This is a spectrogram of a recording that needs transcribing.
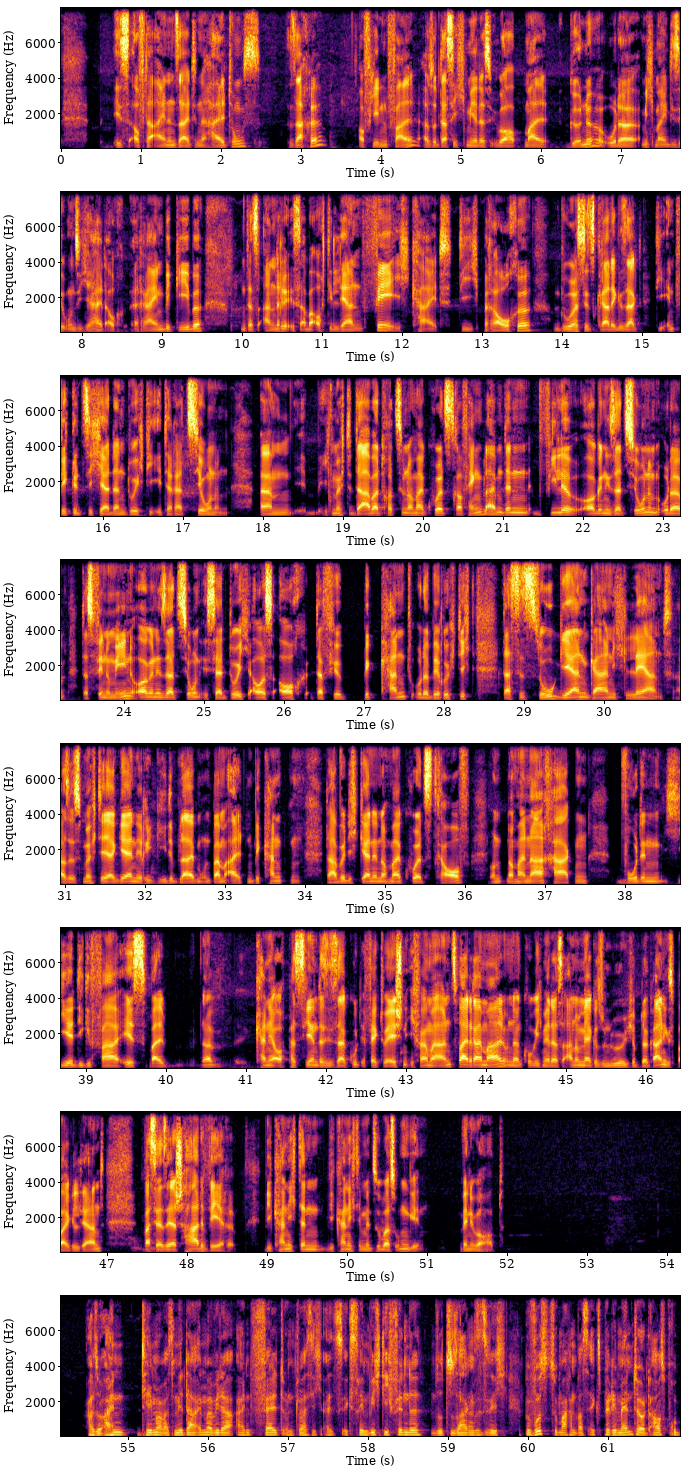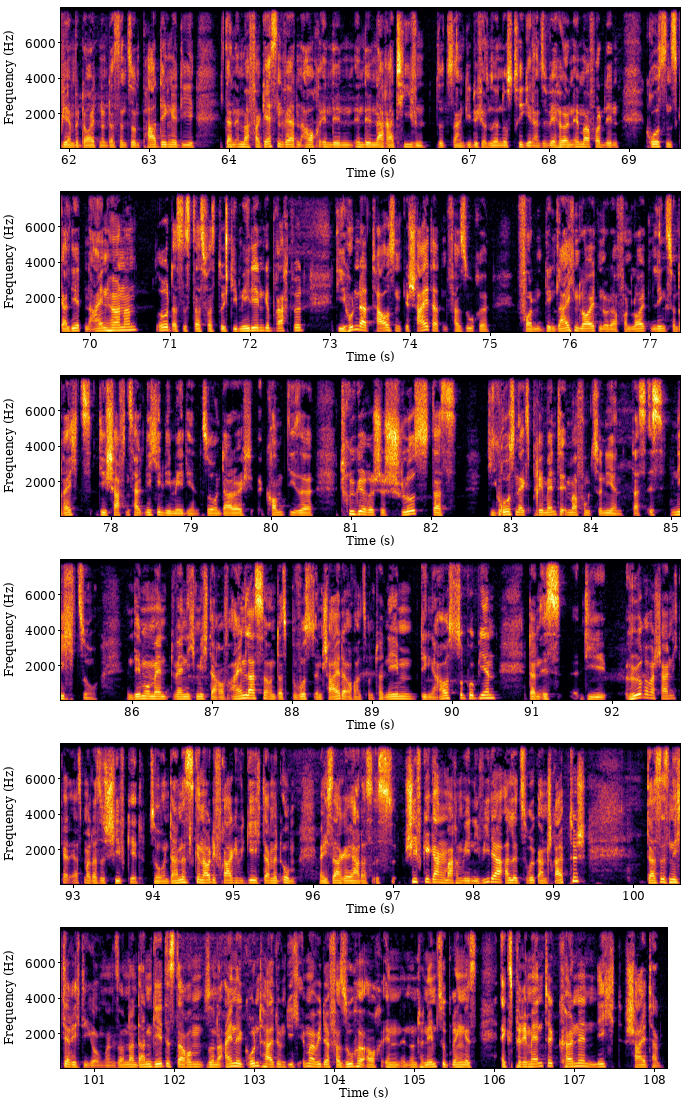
ist auf der einen Seite eine Haltungssache, auf jeden Fall. Also, dass ich mir das überhaupt mal gönne oder mich mal in diese Unsicherheit auch reinbegebe. Und das andere ist aber auch die Lernfähigkeit, die ich brauche. Und du hast jetzt gerade gesagt, die entwickelt sich ja dann durch die Iterationen. Ähm, ich möchte da aber trotzdem noch mal kurz drauf hängen bleiben, denn viele Organisationen oder das Phänomen Organisation ist ja durchaus auch dafür bekannt oder berüchtigt, dass es so gern gar nicht lernt. Also es möchte ja gerne rigide bleiben und beim alten Bekannten. Da würde ich gerne noch mal kurz drauf und noch mal nachhaken, wo denn hier die Gefahr ist, weil ne, kann ja auch passieren, dass ich sage, gut, Effectuation, ich fange mal an zwei, dreimal und dann gucke ich mir das an und merke so, nö, ich habe da gar nichts beigelernt, was ja sehr schade wäre. Wie kann ich denn, wie kann ich denn mit sowas umgehen, wenn überhaupt? Also ein Thema, was mir da immer wieder einfällt und was ich als extrem wichtig finde, sozusagen sich bewusst zu machen, was Experimente und Ausprobieren bedeuten. Und das sind so ein paar Dinge, die dann immer vergessen werden, auch in den, in den Narrativen, sozusagen, die durch unsere Industrie gehen. Also wir hören immer von den großen skalierten Einhörnern. So, das ist das, was durch die Medien gebracht wird. Die 100.000 gescheiterten Versuche von den gleichen Leuten oder von Leuten links und rechts, die schaffen es halt nicht in die Medien. So, und dadurch kommt dieser trügerische Schluss, dass die großen Experimente immer funktionieren. Das ist nicht so. In dem Moment, wenn ich mich darauf einlasse und das bewusst entscheide, auch als Unternehmen Dinge auszuprobieren, dann ist die höhere Wahrscheinlichkeit erstmal, dass es schief geht. So, und dann ist genau die Frage, wie gehe ich damit um? Wenn ich sage, ja, das ist schief gegangen, machen wir nie wieder, alle zurück an den Schreibtisch, das ist nicht der richtige Umgang, sondern dann geht es darum, so eine, eine Grundhaltung, die ich immer wieder versuche, auch in, in Unternehmen zu bringen, ist, Experimente können nicht scheitern.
